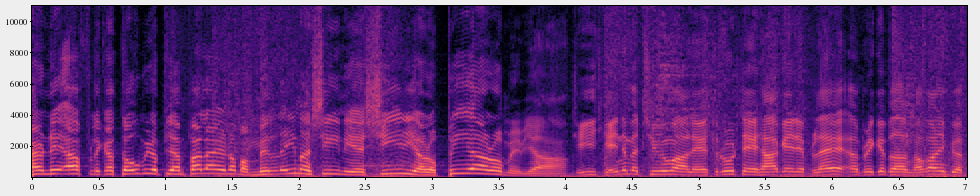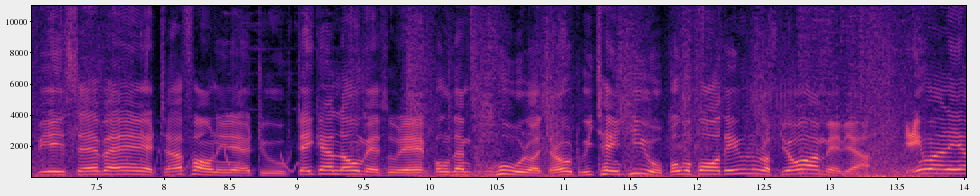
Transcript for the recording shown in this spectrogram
Iron Africa သုံးပြီးတော့ပြန်ပတ်လိုက်တော့မှ mid lane မှာရှိနေတဲ့ shield တွေကတော့ပေးရတော့မယ်ဗျာဒီ game number 2မှာလည်းသူတို့တည်ထားခဲ့တဲ့ Black Unbreakable နောက်ကနေပြီး PA7 ရဲ့ Death Found နေတဲ့အတူ Taken လုံးမယ်ဆိုတဲ့ပုံစံတစ်ခုကိုတော့ကျွန်တော်တို့ဒီချိန်ထိကိုပုံမပေါ်သေးဘူးလို့တော့ပြောရမယ်ဗျ Game 1လေးက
